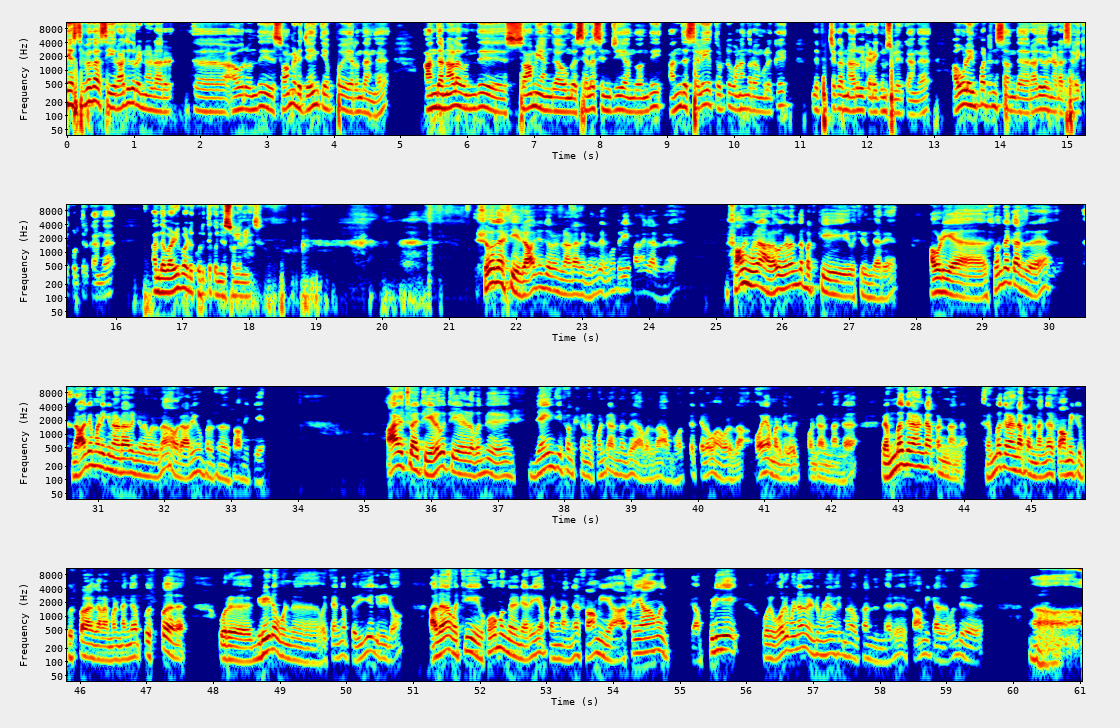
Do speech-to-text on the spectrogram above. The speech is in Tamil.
ஐயா சிவகாசி ராஜதுரை நாடார் அவர் வந்து சுவாமியோட ஜெயந்தி அப்போ இறந்தாங்க. அந்த நாளை வந்து சாமி அங்கே அவங்க சிலை செஞ்சு, அங்கே வந்து அந்த சிலையை தொட்டு வணங்குறவங்களுக்கு, இந்த பிச்சைக்காரன் அருள் கிடைக்கும்னு சொல்லியிருக்காங்க. அவ்வளோ இம்பார்ட்டன்ஸ் அந்த ராஜதுரை நாடார் சிலைக்கு கொடுத்துருக்காங்க அந்த வழிபாடு குறித்து கொஞ்சம் சொல்லுங்களேன் சார். சிவகாசி ராஜதுரை நாடாருங்கிறது ரொம்ப பெரிய பணக்காரர் சுவாமி மேலே அளவு கடந்த பக்தி வச்சுருந்தார் அவருடைய சொந்தக்காரர் ராஜமாணிக்க நாடாருங்கிறவர் தான் அவர் அறிமுகப்படுத்துகிறார் சுவாமிக்கு. 1977ல வந்து ஜெயந்தி ஃபங்க்ஷனை கொண்டாடினது அவர் தான். மொத்த செலவும் அவர் தான். ஓயா மடத்துல வச்சு கொண்டாடினாங்க ரொம்ப கிராண்டாக பண்ணாங்க. ரொம்ப கிராண்டாக பண்ணாங்க. சுவாமிக்கு புஷ்பலங்காரம் பண்ணாங்க. புஷ்ப ஒரு கிரீடம் ஒன்று வச்சாங்க. பெரிய கிரீடம். அதெல்லாம் வச்சு ஹோமங்கள் நிறையா பண்ணாங்க. சுவாமி அசையாமல் அப்படியே ஒரு ஒரு மணி நேரம், ரெண்டு மணி நேரத்துக்கு மேலே உட்காந்துருந்தார் சாமிக்கு அதில் வந்து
